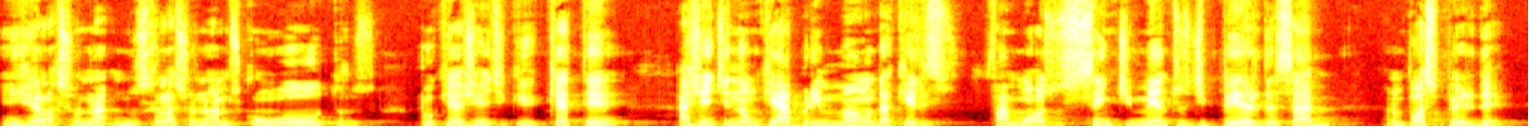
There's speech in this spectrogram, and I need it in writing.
em relacionar, nos relacionarmos com outros, porque a gente quer ter, a gente não quer abrir mão daqueles famosos sentimentos de perda, sabe? Eu não posso perder.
